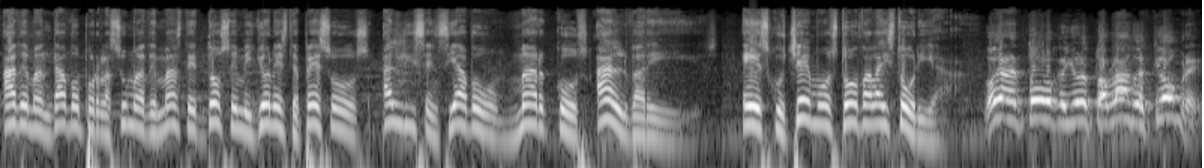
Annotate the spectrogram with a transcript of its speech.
ha demandado por la suma de más de 12 millones de pesos al licenciado Marcos Álvarez. Escuchemos toda la historia. Oiga de todo lo que yo le estoy hablando a este hombre.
